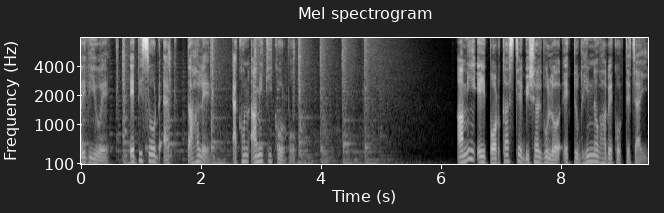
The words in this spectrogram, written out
রিভিউয়ে এপিসোড এক। তাহলে, এখন আমি কি করব? আমি এই পডকাস্টে বিষয়গুলো একটু ভিন্নভাবে করতে চাই।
